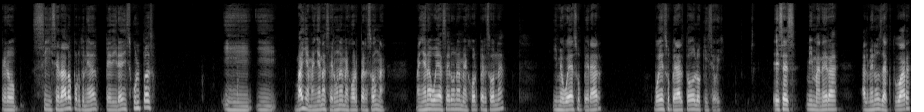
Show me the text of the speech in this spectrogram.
pero si se da la oportunidad pediré disculpas y, y, vaya, mañana seré una mejor persona, mañana voy a ser una mejor persona y me voy a superar, voy a superar todo lo que hice hoy. Esa es mi manera, al menos, de actuar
